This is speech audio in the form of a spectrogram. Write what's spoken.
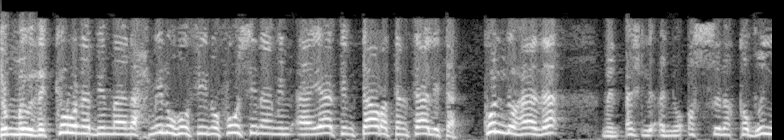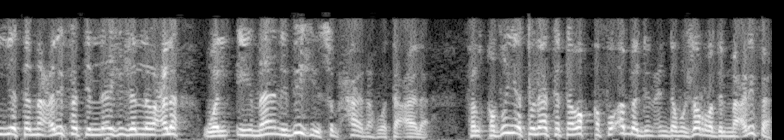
ثم يذكرنا بما نحمله في نفوسنا من آيات تارة ثالثة. كل هذا من أجل أن يؤصل قضية معرفة الله جل وعلا والإيمان به سبحانه وتعالى. فالقضية لا تتوقف أبدا عند مجرد المعرفة.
